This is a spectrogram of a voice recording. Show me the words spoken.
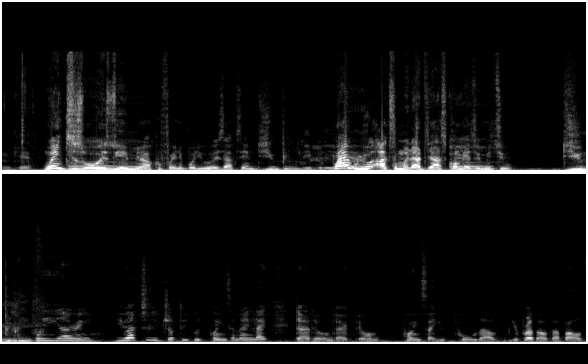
Okay. When Jesus will always do a miracle for anybody, you always ask them, Do you believe? you believe? Why would you ask someone that has come here to meet you? Do you believe? But Iyare, you actually dropped a good point, and I like that um that um points that you pulled out, you brought out about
